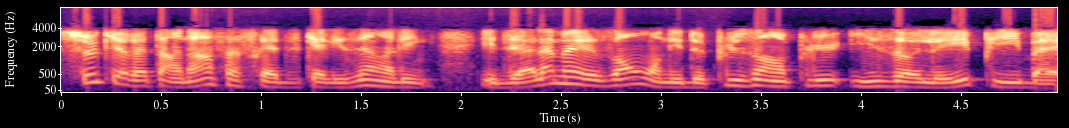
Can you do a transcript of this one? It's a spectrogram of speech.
ceux qui auraient tendance à se radicaliser en ligne. Il dit, à la maison, on est de plus en plus isolé, puis ben,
